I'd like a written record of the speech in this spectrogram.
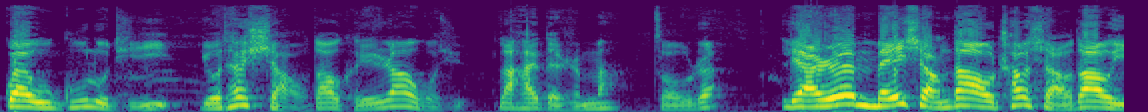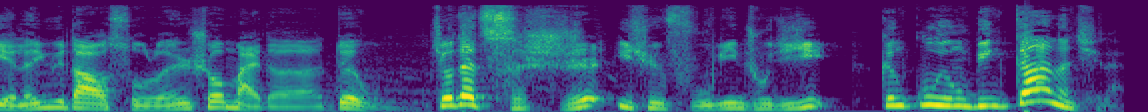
怪物咕噜提议有条小道可以绕过去，那还等什么？走着。两人没想到抄小道也能遇到索伦收买的队伍。就在此时，一群伏兵出击，跟雇佣兵干了起来。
